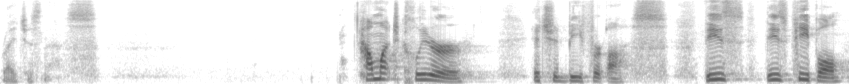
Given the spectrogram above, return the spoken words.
righteousness. How much clearer it should be for us. These, these people,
